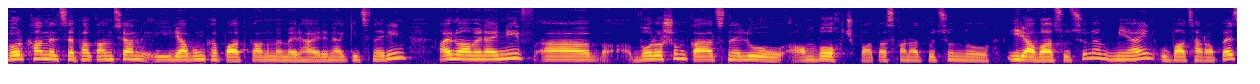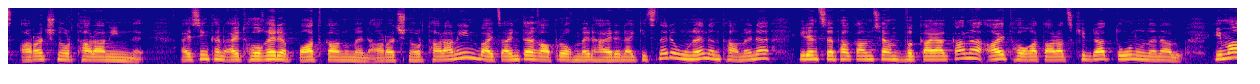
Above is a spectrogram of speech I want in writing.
որքան էլ սեփականության իրավունքը պատկանում է մեր հայրենակիցներին, այնուամենայնիվ որոշում կայացնելու ամբողջ պատասխանատվությունն ու իրավասությունը միայն ու բացառապես առաջնորդարանինն է։ Այսինքն այդ հողերը պատկանում են առաջնորդարանին, բայց այնտեղ ապրող մեր հայրենակիցները ունեն ընդամենը իրենց սեփականության վկայականը այդ հողատարածքի վրա տուն ունենալու։ Հիմա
